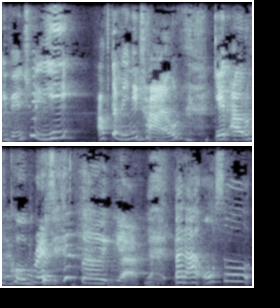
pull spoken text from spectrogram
eventually after many trials get out of corporate. So yeah. yeah. But i also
